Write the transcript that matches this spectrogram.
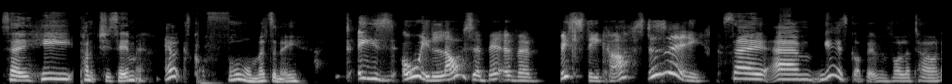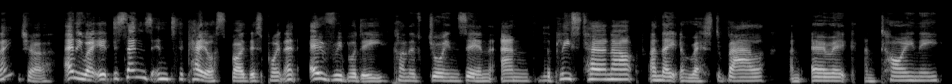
so he punches him. Eric's got form, hasn't he? He's oh, he loves a bit of a fisticuffs, doesn't he? So um yeah, it's got a bit of a volatile nature. Anyway, it descends into chaos by this point, and everybody kind of joins in, and the police turn up and they arrest Val and Eric and Tiny.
